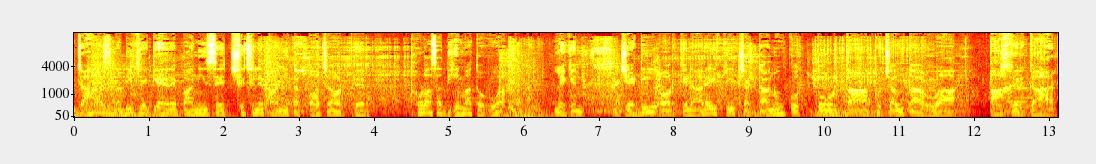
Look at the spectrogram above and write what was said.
जहाज़ नदी के गहरे पानी से छिछले पानी तक पहुँचा और फिर थोड़ा सा धीमा तो हुआ, लेकिन जेटी और किनारे की चट्टानों को तोड़ता, कुचलता हुआ आखिरकार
